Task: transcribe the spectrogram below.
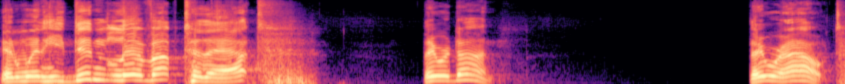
And when he didn't live up to that, they were done. They were out.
